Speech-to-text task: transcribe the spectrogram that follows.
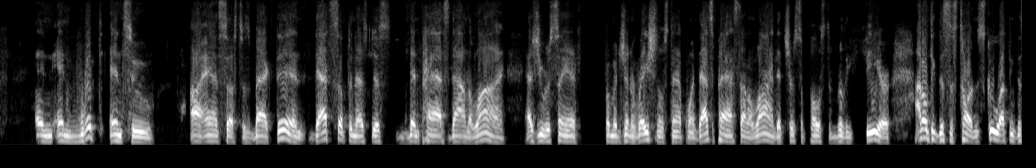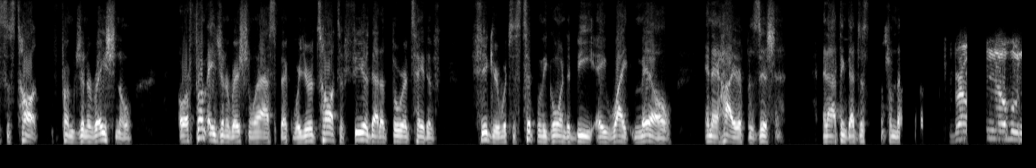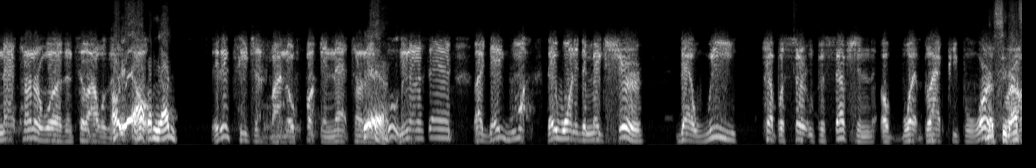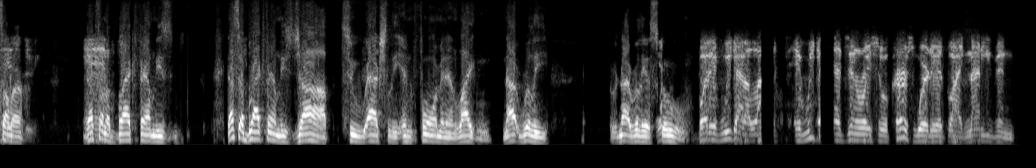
and and whipped into our ancestors back then, that's something that's just been passed down the line. As you were saying, from a generational standpoint, that's passed down the line that you're supposed to really fear. I don't think this is taught in school. I think this is taught from generational or from a generational aspect where you're taught to fear that authoritative figure, which is typically going to be a white male in a higher position. And I think that just from the bro, I didn't know who Nat Turner was until I was. Oh yeah, I mean, I, they didn't teach us by no fucking Nat Turner yeah. school. You know what I'm saying? Like they want, they wanted to make sure that we kept a certain perception of what black people were. But see, that's on history. a that's and, on a black family's that's a black family's job to actually inform and enlighten, not really not really a school. But if we got a lot if we got that generational curse where there's like not even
